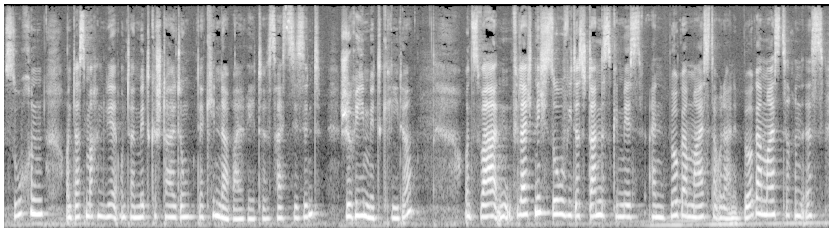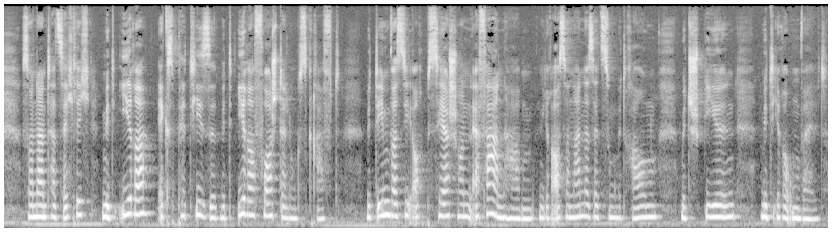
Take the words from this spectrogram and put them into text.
suchen. Und das machen wir unter Mitgestaltung der Kinderbeiräte. Das heißt, sie sind Jurymitglieder. Und zwar vielleicht nicht so, wie das standesgemäß ein Bürgermeister oder eine Bürgermeisterin ist, sondern tatsächlich mit ihrer Expertise, mit ihrer Vorstellungskraft mit dem, was sie auch bisher schon erfahren haben in ihrer Auseinandersetzung mit Raum, mit Spielen, mit ihrer Umwelt.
